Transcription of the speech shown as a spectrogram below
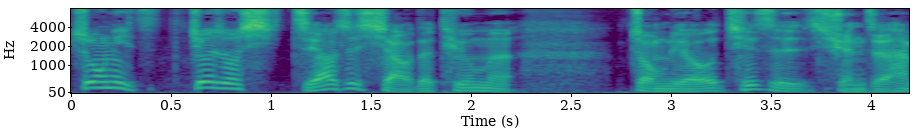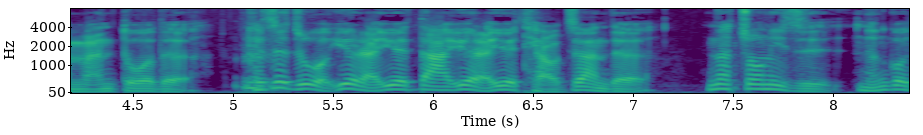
中立就是说，只要是小的 tumor 肿瘤，其实选择还蛮多的。可是如果越来越大、越来越挑战的，那重粒子能够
